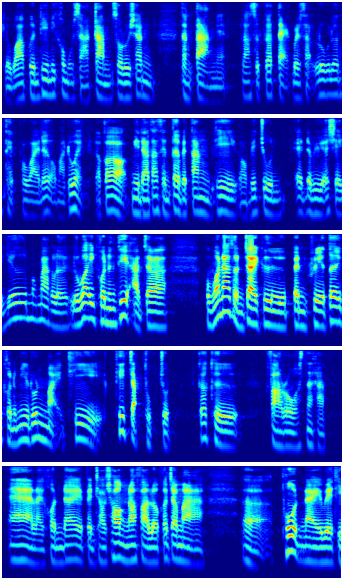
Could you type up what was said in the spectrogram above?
หรือว่าพื้นที่นิคมอุตสาหกรรมโซลูชันต่างๆเนี่ยล่าสุดก็แตกบริษัทลูกเรื่อง Tech Provider ออกมาด้วย แล้วก็มี Data Center ไปตั้งที่ของพี่จูน AWS เยอะมาก ๆ เลย หรือว่าอีกคนหนึ่งที่อาจจะผมว่าน่าสนใจคือเป็น Creator Economy รุ่นใหม่ที่ที่จับถูกจุดก็คือฟาโรสนะครับแอบหลายคนได้เป็นชาวช่องเนาะฟาโรสก็จะมาพูดในเวที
